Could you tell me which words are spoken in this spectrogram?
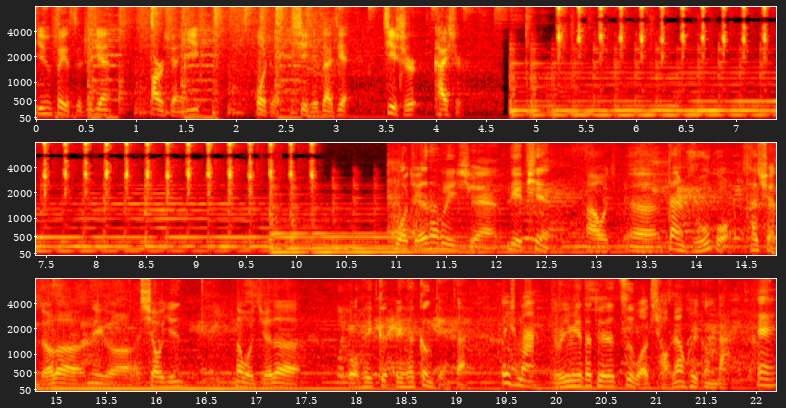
Inface 之间二选一，或者谢谢再见，计时开始。我觉得他会选猎聘啊，我呃，但如果他选择了那个消音，那我觉得我会更为他更点赞。为什么？就是因为他对他自我挑战会更大。对。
